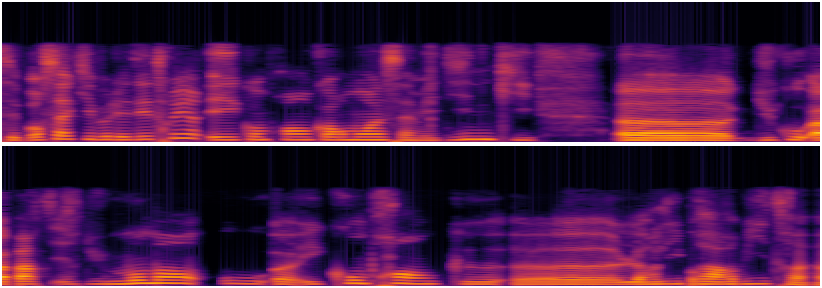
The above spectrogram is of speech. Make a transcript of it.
C'est pour ça qu'il veut les détruire et il comprend encore moins Samedine qui, euh, du coup, à partir du moment où euh, il comprend que euh, leur libre arbitre,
